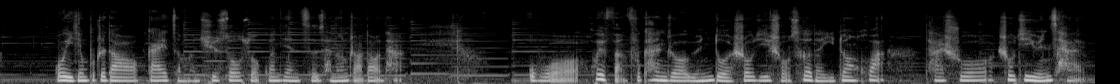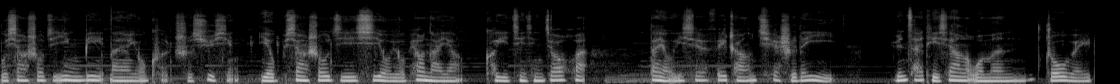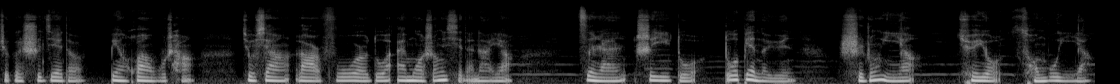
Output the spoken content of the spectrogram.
我已经不知道该怎么去搜索关键词才能找到它。我会反复看着云朵收集手册的一段话，他说：“收集云彩不像收集硬币那样有可持续性，也不像收集稀有邮票那样可以进行交换，但有一些非常切实的意义。云彩体现了我们周围这个世界的变幻无常，就像拉尔夫·沃尔多·爱默生写的那样，自然是一朵多变的云。”始终一样，却又从不一样。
